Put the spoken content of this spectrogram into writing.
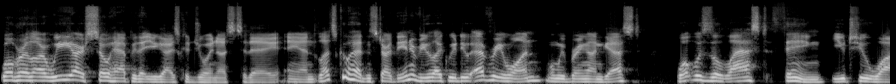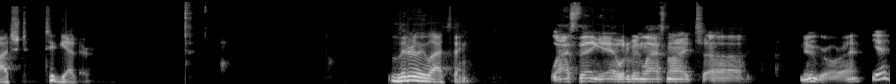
Well, Brother, we are so happy that you guys could join us today. And let's go ahead and start the interview like we do everyone when we bring on guests. What was the last thing you two watched together? Literally last thing. last thing, yeah, it would have been last night. Uh, New Girl, right? Yeah.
